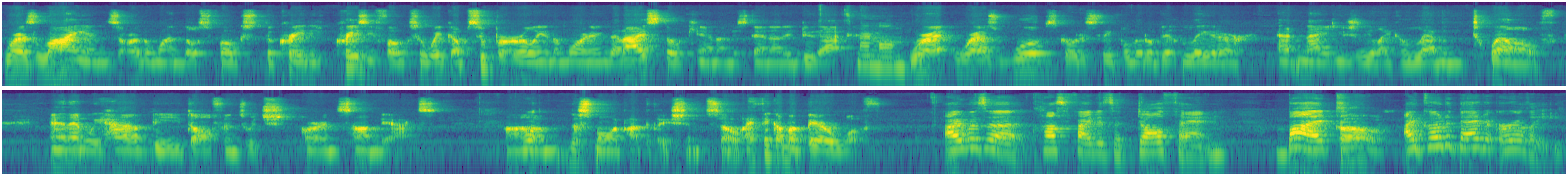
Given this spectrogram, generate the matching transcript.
Whereas lions are the one those folks, the crazy crazy folks who wake up super early in the morning that I still can't understand how they do that. My mom. Whereas wolves go to sleep a little bit later at night, usually like 11, 12. And then we have the dolphins, which are insomniacs um, the smaller population. So I think I'm a bear wolf. I was uh, classified as a dolphin, but oh. I go to bed early.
